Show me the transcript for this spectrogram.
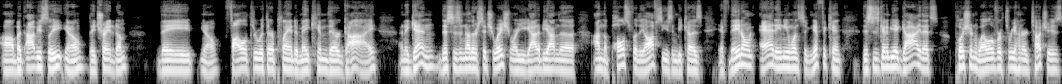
Uh, but obviously, you know, they traded him. They, you know, followed through with their plan to make him their guy. And again, this is another situation where you got to be on the on the pulse for the offseason because if they don't add anyone significant, this is going to be a guy that's pushing well over 300 touches.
